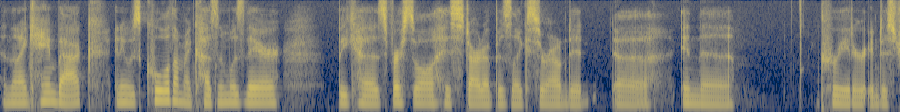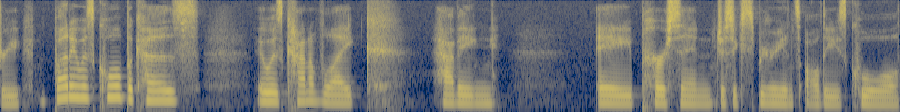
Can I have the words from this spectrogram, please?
and then I came back, and it was cool that my cousin was there because, first of all, his startup is like surrounded uh, in the creator industry. But it was cool because it was kind of like having a person just experience all these cool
